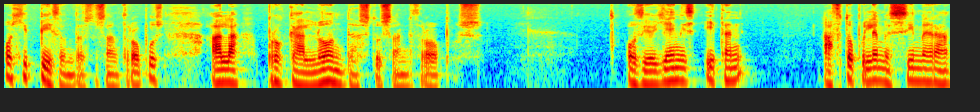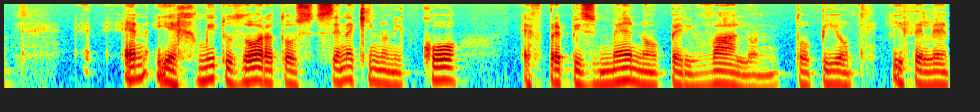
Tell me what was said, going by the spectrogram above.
όχι πείθοντας τους ανθρώπους, αλλά προκαλώντας τους ανθρώπους. Ο Διογέννης ήταν αυτό που λέμε σήμερα η εχμή του δόρατος σε ένα κοινωνικό ευπρεπισμένο περιβάλλον το οποίο ήθελε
